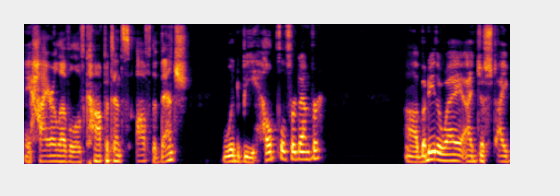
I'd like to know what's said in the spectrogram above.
a higher level of competence off the bench would be helpful for Denver. Uh, but either way, I just I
